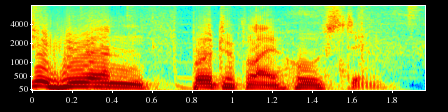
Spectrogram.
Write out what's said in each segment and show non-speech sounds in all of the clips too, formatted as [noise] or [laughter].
Zihuan Butterfly Hosting.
